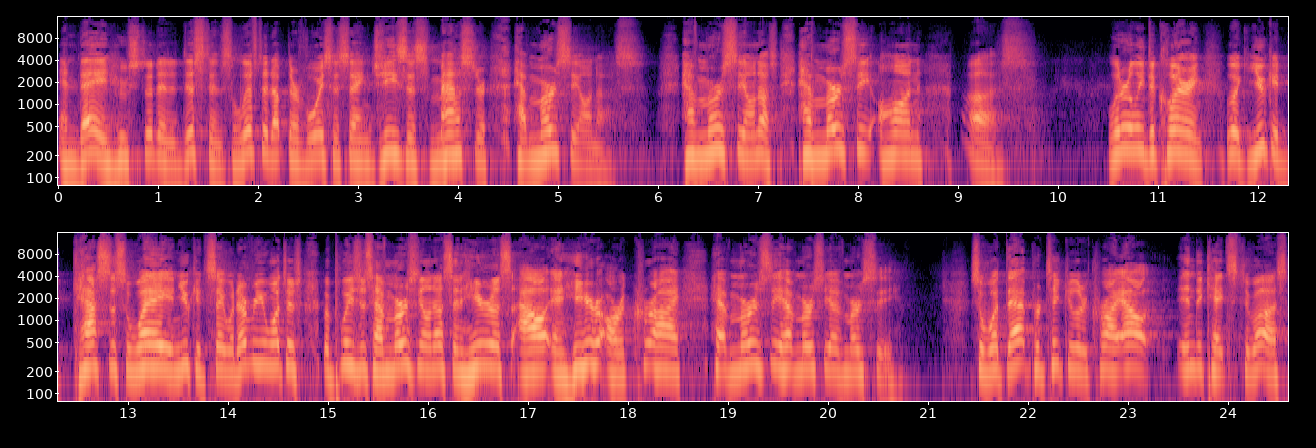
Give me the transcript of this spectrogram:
and they who stood at a distance lifted up their voices, saying, Jesus, Master, have mercy on us. Have mercy on us. Have mercy on us. Literally declaring, look, you could cast us away and you could say whatever you want to us, but please just have mercy on us and hear us out and hear our cry. Have mercy, have mercy, have mercy. So, what that particular cry out indicates to us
